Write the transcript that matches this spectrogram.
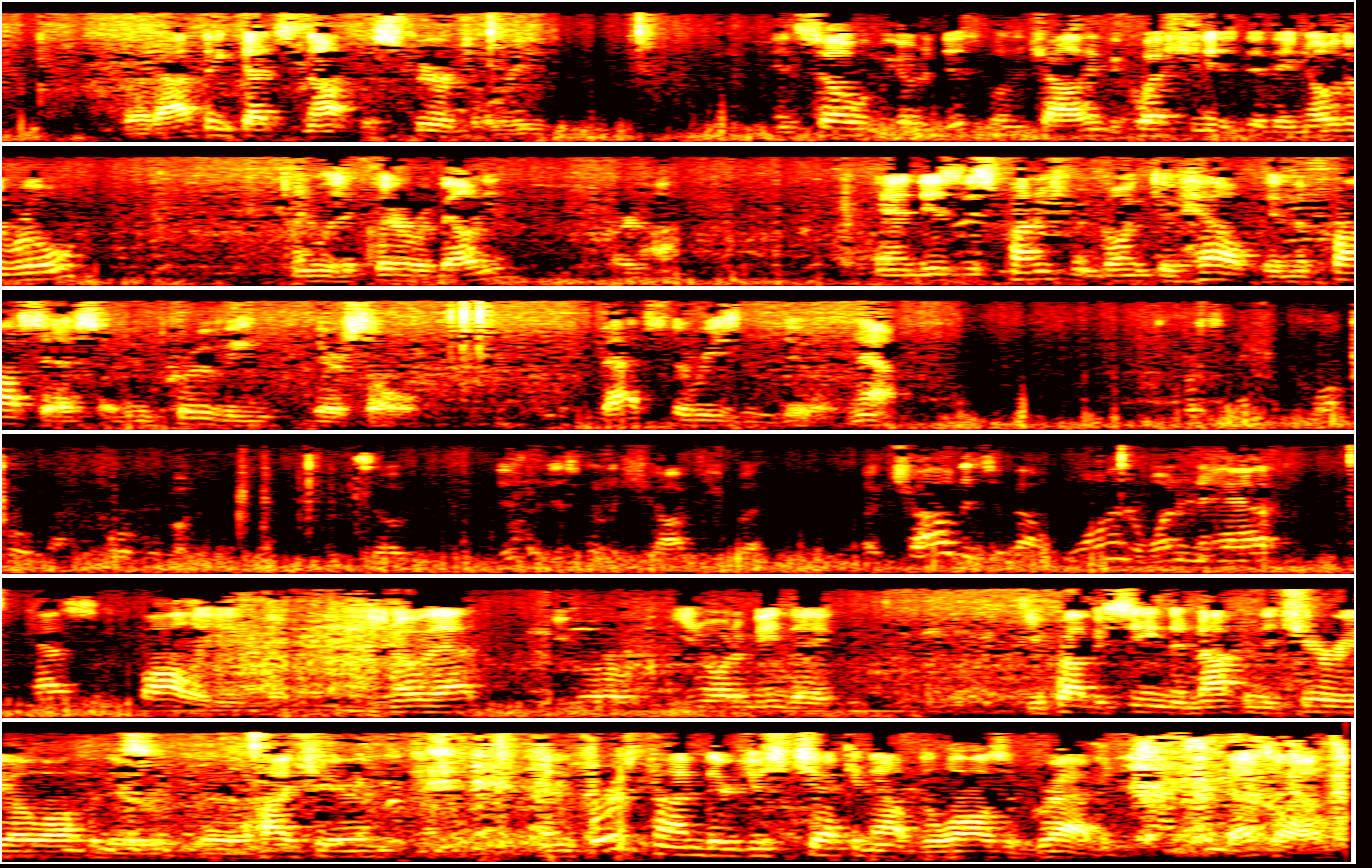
But I think that's not the spiritual reason. And so when we go to discipline a child, I think the question is, did they know the rule? And was it clear rebellion or not? And is this punishment going to help in the process of improving their soul? That's the reason to do it. Now, what's the corporal, corporal? So this, this is going to shock you, but a child that's about one or one and a half has some folly in them. You know that? You, you know what I mean? They You've probably seen them knocking the Cheerio off of their uh, high chair. And the first time they're just checking out the laws of gravity. That's all.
